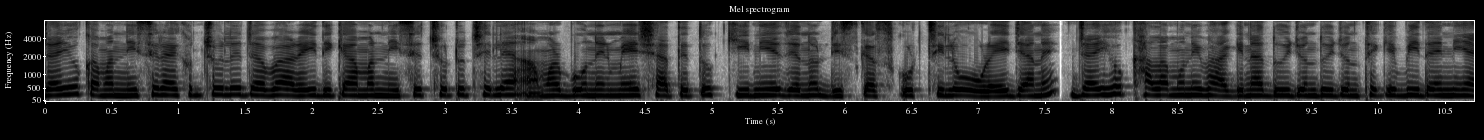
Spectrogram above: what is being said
যাই হোক আমার নিচেরা এখন চলে যাবে। আর এইদিকে আমার নিচের ছোট ছেলে, আমার বোনের মেয়ের সাথে তো কি নিয়ে যেন ডিসকাস করছিল ওরাই জানে। যাই হোক খালামণি ভাগিনা দুইজন দুইজন থেকে বিদায় নিয়ে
